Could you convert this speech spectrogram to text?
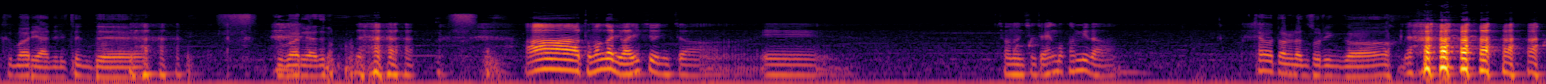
그 말이 아닐 텐데. 그 말이 아닐. 아, 도망가지 마십시오, 진짜. 예. 저는 진짜 행복합니다. 태워달란 소린가.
